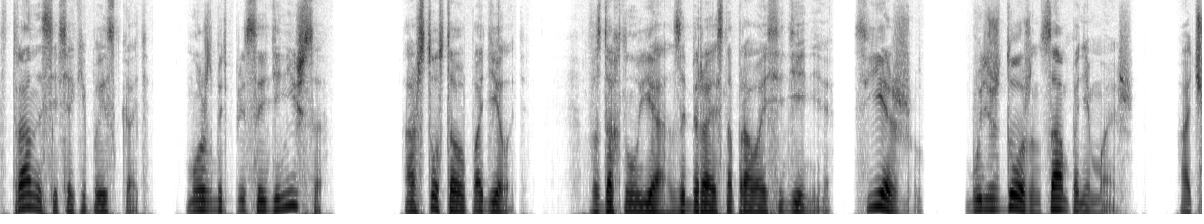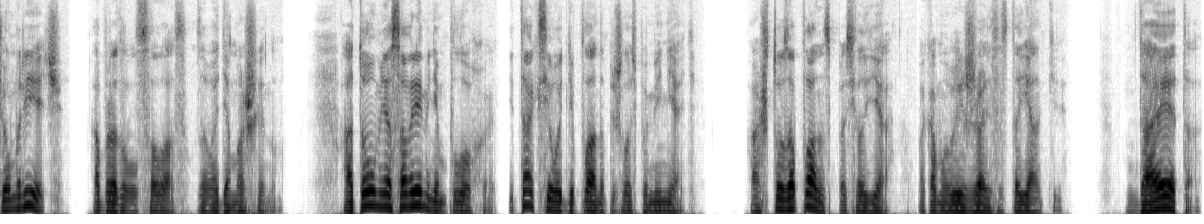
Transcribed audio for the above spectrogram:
странности всякие поискать. Может быть, присоединишься?» «А что с тобой поделать?» Вздохнул я, забираясь на правое сиденье. Съезжу. Будешь должен, сам понимаешь. О чем речь? Обрадовался Лас, заводя машину. А то у меня со временем плохо. И так сегодня планы пришлось поменять. А что за планы? Спросил я, пока мы выезжали со стоянки. Да это...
